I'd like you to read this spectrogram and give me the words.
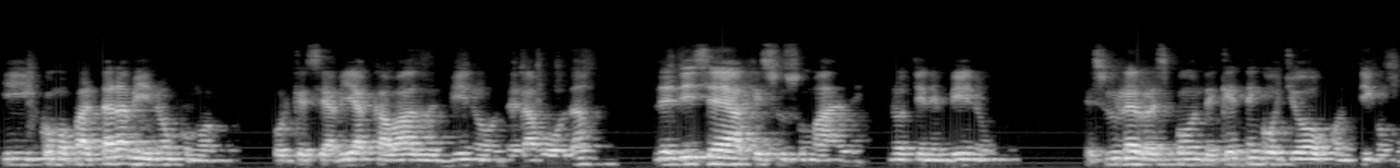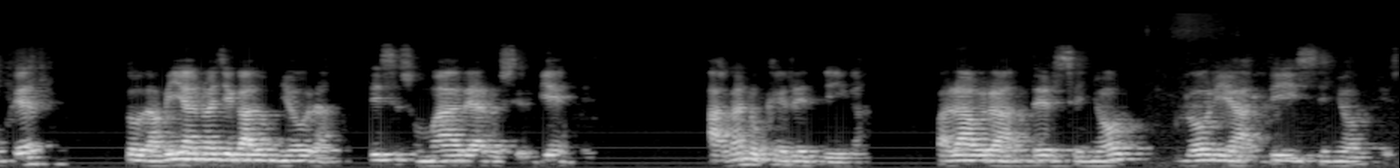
Y como faltara vino, como porque se había acabado el vino de la boda, le dice a Jesús su madre, no tienen vino. Jesús le responde, ¿qué tengo yo contigo, mujer? Todavía no ha llegado mi hora, dice su madre a los sirvientes. Hagan lo que les diga. Palabra del Señor, gloria a ti, Señor Jesús.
